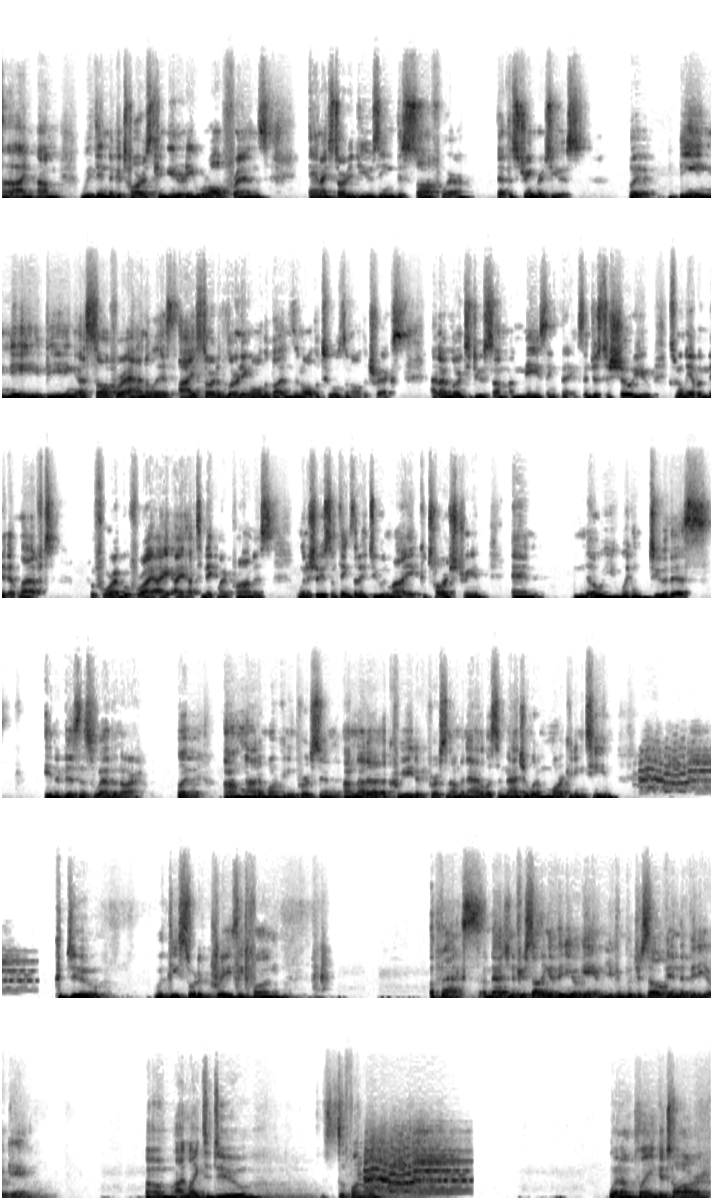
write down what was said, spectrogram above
Uh, I'm um, within the guitarist community. We're all friends. And I started using the software that the streamers use. But being me, being a software analyst, I started learning all the buttons and all the tools and all the tricks. And I learned to do some amazing things. And just to show you, because we only have a minute left before I before I, I, I have to make my promise, I'm going to show you some things that I do in my guitar stream. And no, you wouldn't do this in a business webinar. But I'm not a marketing person. I'm not a, a creative person. I'm an analyst. Imagine what a marketing team could do with these sort of crazy fun effects. Imagine if you're selling a video game, you can put yourself in the video game. Um, I like to do, this is a fun one. When I'm playing guitar,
